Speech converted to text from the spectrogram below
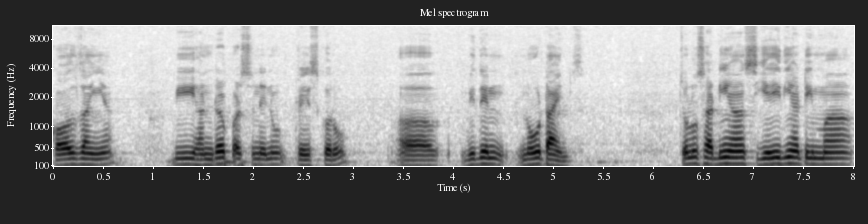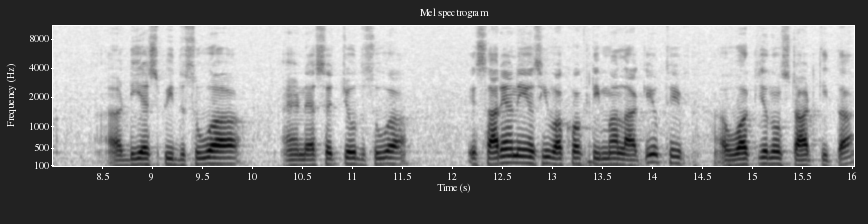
ਕਾਲਸ ਆਈਆਂ ਵੀ 100% ਇਹਨੂੰ ਟਰੇਸ ਕਰੋ ਵਿਦ ਇਨ ਨੋ ਟਾਈਮਸ ਚਲੋ ਸਾਡੀਆਂ ਸੀਆਈ ਦੀਆਂ ਟੀਮਾਂ DSP Dasuya and SHO Dasuya, ਇਹ ਸਾਰਿਆਂ ਨੇ ਅਸੀਂ ਵੱਖ-ਵੱਖ ਟੀਮਾਂ ਲਾ ਕੇ ਉੱਥੇ ਵਰਕ ਜਦੋਂ ਸਟਾਰਟ ਕੀਤਾ,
